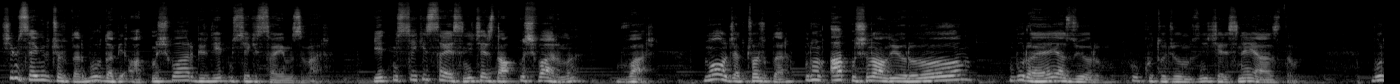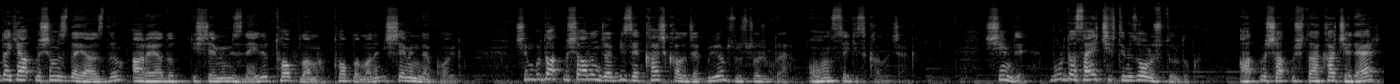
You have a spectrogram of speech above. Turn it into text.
Şimdi sevgili çocuklar burada bir 60 var, bir de 78 sayımız var. 78 sayısının içerisinde 60 var mı? Var. Ne olacak çocuklar? Bunun 60'ını alıyorum, buraya yazıyorum. Bu kutucuğumuzun içerisine yazdım. Buradaki 60'ımızı da yazdım. Araya da işlemimiz neydi? Toplama. Toplamanın işlemini de koydum. Şimdi burada 60 alınca bize kaç kalacak biliyor musunuz çocuklar? 18 kalacak. Şimdi burada sayı çiftimizi oluşturduk. 60 60 daha kaç eder?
